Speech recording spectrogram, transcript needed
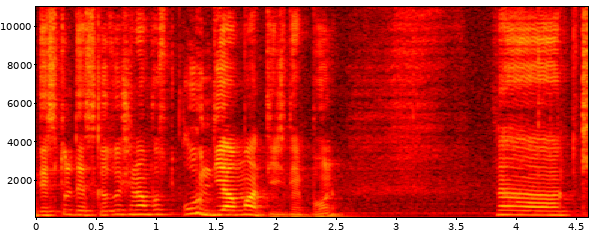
destul de scăzut și n-am văzut un diamant, ești nebun? Ok.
